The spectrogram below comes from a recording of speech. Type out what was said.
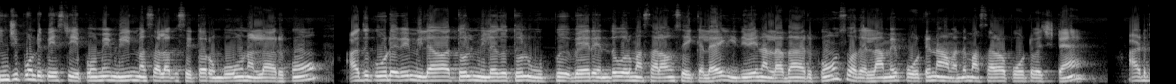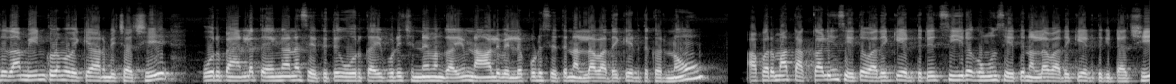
இஞ்சி பூண்டு பேஸ்ட் எப்போவுமே மீன் மசாலாவுக்கு சேர்த்தா ரொம்பவும் நல்லா இருக்கும். அது கூடவே மிளகாத்தூள் மிளகுத்தூள் உப்பு வேறு எந்த ஒரு மசாலாவும் சேர்க்கலை. இதுவே நல்லா தான் இருக்கும். ஸோ அது எல்லாமே போட்டு நான் வந்து மசாலா போட்டு வச்சுட்டேன். அடுத்ததாக மீன் குழம்பு வைக்க ஆரம்பிச்சாச்சு. ஒரு பேனில் தேங்காய் எண்ணெய் சேர்த்துட்டு ஒரு கைப்பிடி சின்ன வெங்காயம் நாலு வெள்ளைப்பூடு சேர்த்து நல்லா வதக்கி எடுத்துக்கிறணும். அப்புறமா தக்காளியும் சேர்த்து வதக்கி எடுத்துட்டு சீரகமும் சேர்த்து நல்லா வதக்கி எடுத்துக்கிட்டாச்சு.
